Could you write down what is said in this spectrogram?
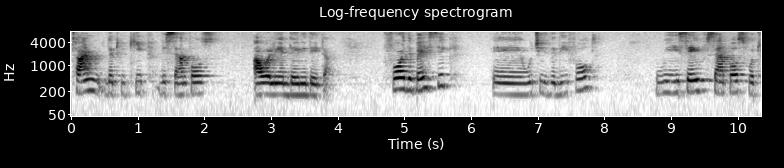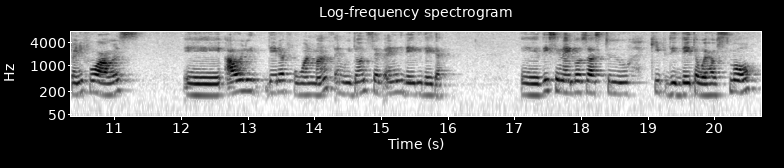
time that we keep the samples hourly and daily data. For the basic, uh, which is the default, we save samples for 24 hours, uh, hourly data for one month, and we don't save any daily data. Uh, this enables us to keep the data warehouse small,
